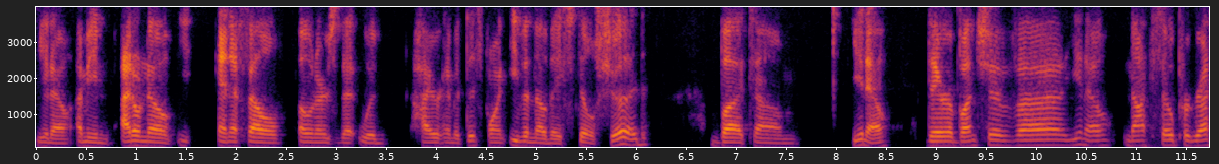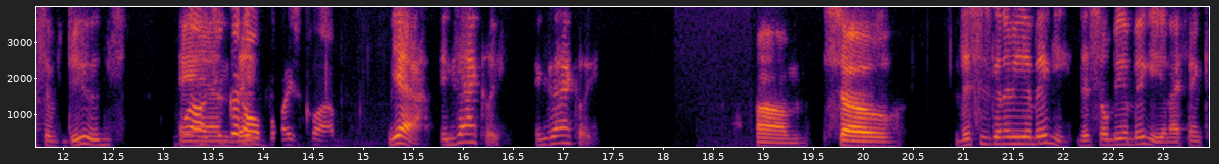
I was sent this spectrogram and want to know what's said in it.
you know, I mean, I don't know NFL owners that would hire him at this point, even though they still should. But um, you know, they're a bunch of uh, you know not so progressive dudes. Well, it's a good they, old boys club. Yeah, exactly, exactly. Um, so this is going to be a biggie. This will be a biggie, and I think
